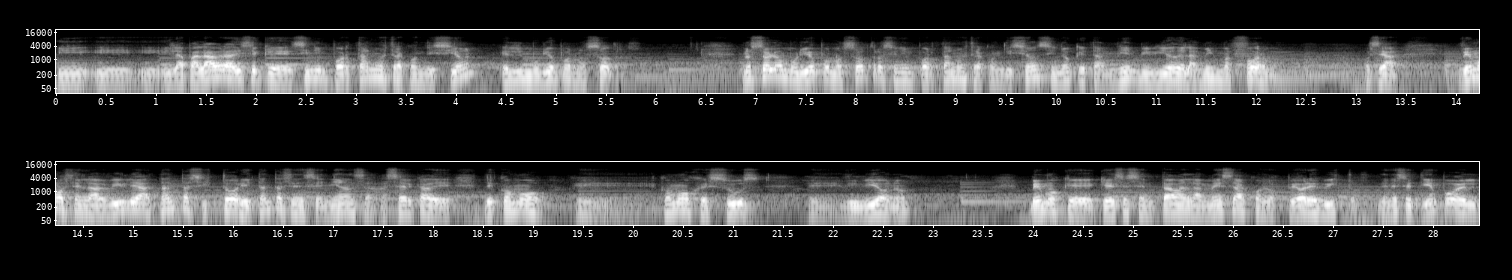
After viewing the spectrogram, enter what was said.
Y, la palabra dice que sin importar nuestra condición, Él murió por nosotros. No solo murió por nosotros sin importar nuestra condición, sino que también vivió de la misma forma. O sea, vemos en la Biblia tantas historias y tantas enseñanzas acerca de, cómo, eh, cómo, Jesús eh, vivió, ¿no? vemos que, él se sentaba en la mesa con los peores vistos. En ese tiempo él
